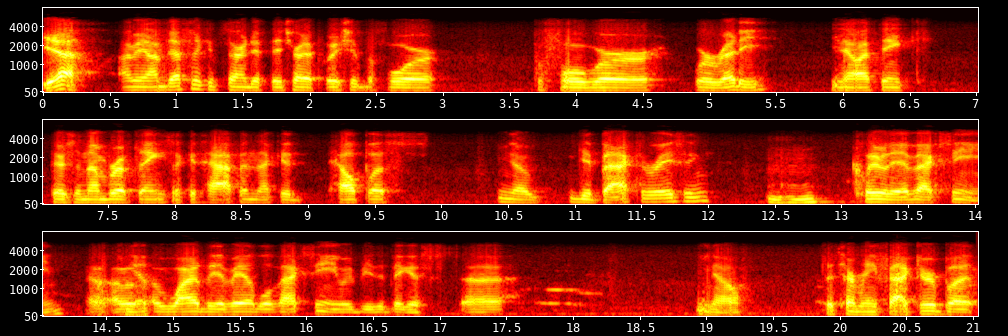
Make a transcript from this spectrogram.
Yeah, I mean, I'm definitely concerned if they try to push it before before we're we're ready. You know, I think there's a number of things that could happen that could help us, you know, get back to racing. Mm-hmm. Clearly, a vaccine, a, yep. a, widely available vaccine, would be the biggest, uh, you know, determining factor. But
